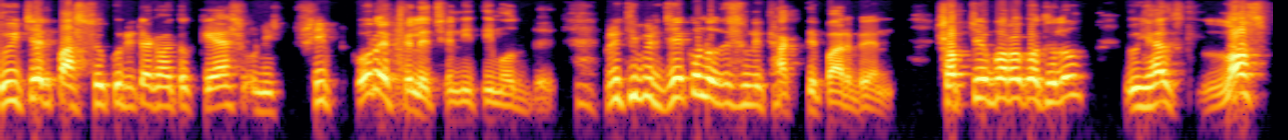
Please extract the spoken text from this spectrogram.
দুই চার পাঁচশো কোটি টাকা হয়তো ক্যাশ উনি শিফট করে ফেলেছেন ইতিমধ্যে। পৃথিবীর যে কোনো দেশে উনি থাকতে পারবেন। সবচেয়ে বড় কথা হলো we has lost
